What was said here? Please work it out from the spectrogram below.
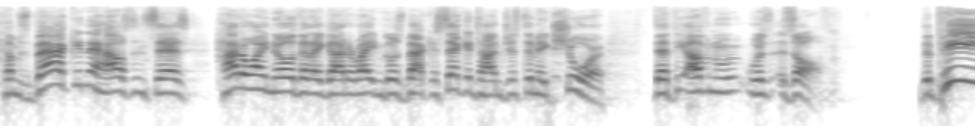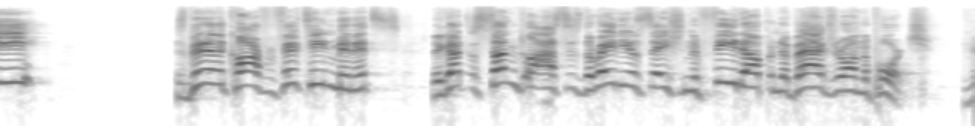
comes back in the house and says, How do I know that I got it right? And goes back a second time just to make sure that the oven was, is off. The P has been in the car for 15 minutes. They got the sunglasses, the radio station, the feet up, and the bags are on the porch.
